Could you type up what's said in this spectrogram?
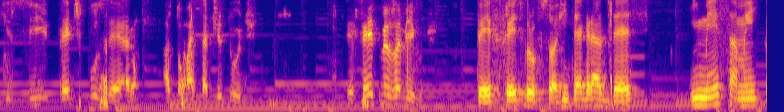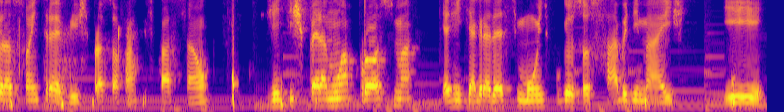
que se predispuseram a tomar essa atitude. Perfeito, meus amigos? Perfeito, professor. A gente agradece imensamente pela sua entrevista, pela sua participação. A gente espera numa próxima e a gente agradece muito porque o senhor sabe demais e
